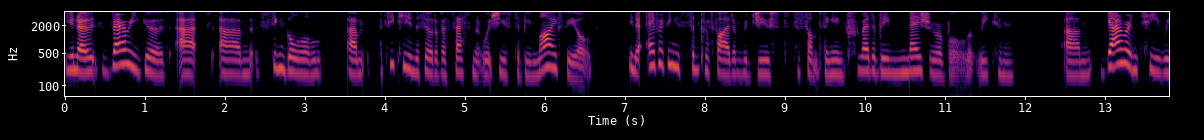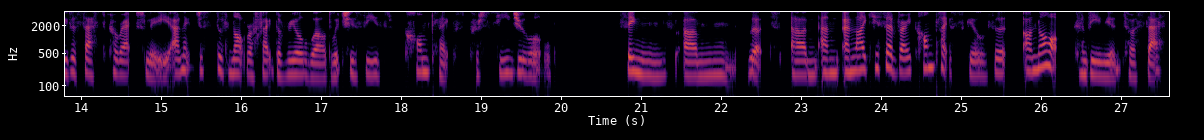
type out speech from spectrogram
you know, it's very good at um, single, um, particularly in the field of assessment, which used to be my field. You know, everything is simplified and reduced to something incredibly measurable that we can um, guarantee we've assessed correctly. And it just does not reflect the real world, which is these complex procedural things um, that, um, and, and like you said, very complex skills that are not convenient to assess.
